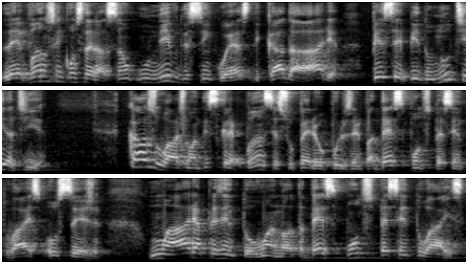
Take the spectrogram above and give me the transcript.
levando-se em consideração o nível de 5S de cada área percebido no dia a dia. Caso haja uma discrepância superior, por exemplo, a 10 pontos percentuais, ou seja, uma área apresentou uma nota 10 pontos percentuais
